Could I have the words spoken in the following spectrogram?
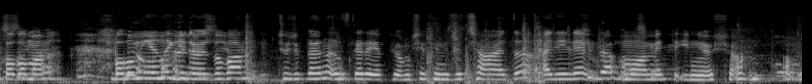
Babama. Babamın yanına gidiyoruz. Babam çocuklarına ızgara yapıyormuş. Hepimizi çağırdı. Ali ile Muhammed de iniyor şu an. Abla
